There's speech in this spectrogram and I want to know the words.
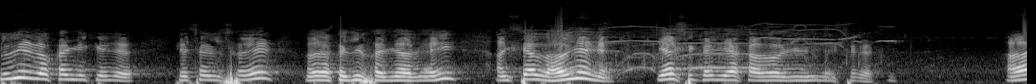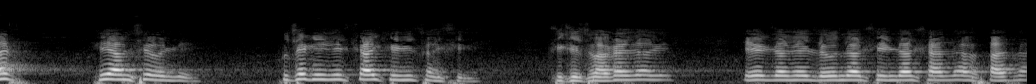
तुम्ही लोकांनी केलं ह्याचा विषय मला कधी फरणार नाही. आणि त्या भावनेनं या ठिकाणी या कामावर मी हो लक्ष आज ही? आमचे म्हणजे कुठे गेली काय केली माहिती तिकीट मागायला आले एकदा नाही दोनदा तीनदा चारदा पाचदा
